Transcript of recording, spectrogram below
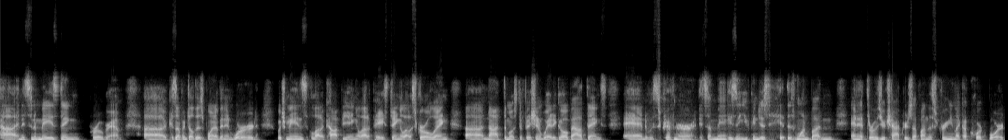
uh, and it's an amazing program. Because uh, up until this point, I've been in Word, which means a lot of copying, a lot of pasting, a lot of scrolling. Uh, not the most efficient way to go about things. And with Scrivener, it's amazing. You can just hit this one button, and it throws your chapters up on the screen like a corkboard.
